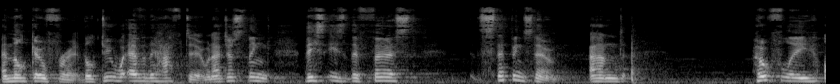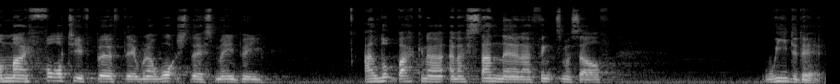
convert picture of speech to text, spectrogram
And they'll go for it. They'll do whatever they have to. And I just think this is the first stepping stone. And hopefully on my 40th birthday, when I watch this, maybe I look back and I, and I stand there and I think to myself, we did it.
